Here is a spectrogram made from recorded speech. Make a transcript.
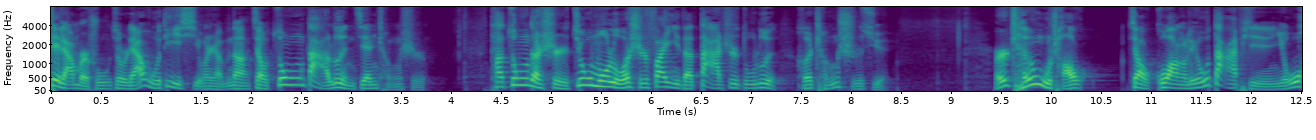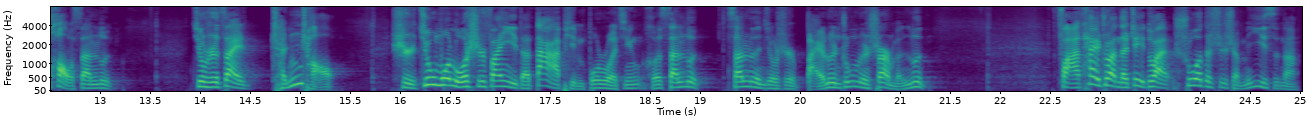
这两本书就是梁武帝喜欢什么呢？叫宗大论兼诚实。他宗的是鸠摩罗什翻译的《大制度论》和诚实学，而陈武朝叫广流大品尤好三论，就是在陈朝是鸠摩罗什翻译的《大品般若经》和三论，三论就是百论、中论、十二门论。法泰传的这段说的是什么意思呢？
